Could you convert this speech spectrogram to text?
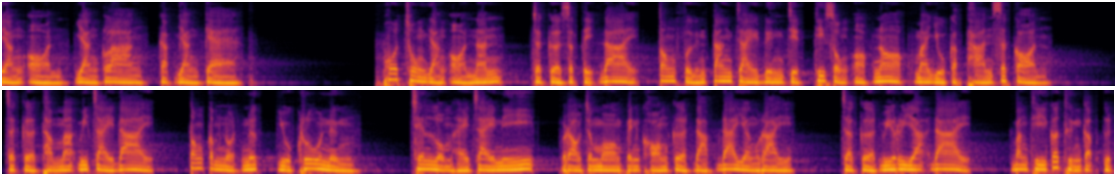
อย่างอ่อน อย่างกลางกับอย่างแก่ โพชฌงอย่างอ่อนนั้น จะเกิดสติได้ต้องฝืนตั้งใจดึงจิตที่ส่งออกนอกมาอยู่กับฐานซะก่อน จะเกิดธรรมวิจัยได้ ต้องกำหนดนึกอยู่ครู่หนึ่ง เช่นลมหายใจนี้ เราจะมองเป็นของเกิดดับได้อย่างไร จะเกิดวิริยะได้ บางทีก็ถึงกับอึด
